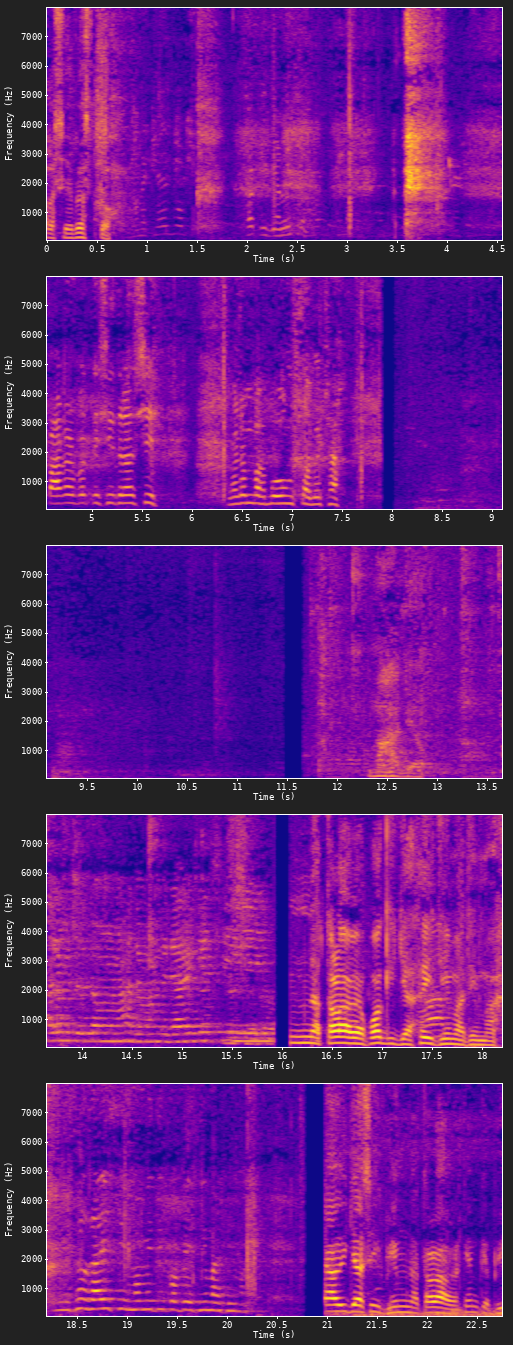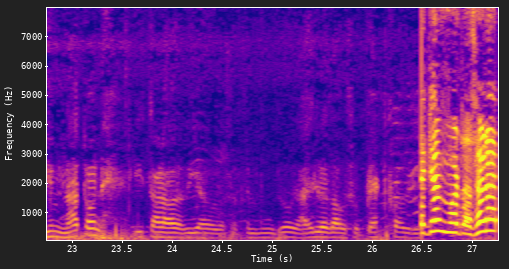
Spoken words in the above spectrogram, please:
હશે રસ્તો પાટણપતિ સિદ્ધરાજસિંહ મેડમબા બહુ ઊંચા બેઠા મહાદેવ. તળાવે પગી ગયા થઈ ધીમા ધીમા. શું થાય છે ધીમા ધીમા. આવી જશે ભીમના તળાવે. કેમ કે ભીમ નાતો ને એ તળાવે આવેલો છે. હું જો હાઈલે આવું છું પેટ ખાવી કેમ મોટા સડે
